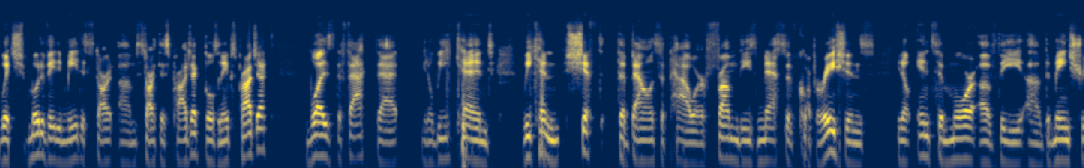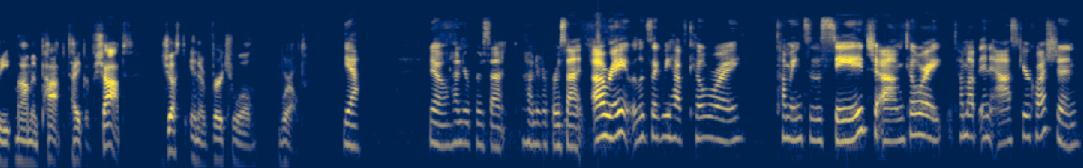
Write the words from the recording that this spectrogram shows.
which motivated me to start um, start this project bulls and apes project was the fact that you know we can we can shift the balance of power from these massive corporations, you know, into more of the uh, the main street mom and pop type of shops, just in a virtual world. Yeah. No, hundred percent, hundred percent. All right, it looks like we have Kilroy coming to the stage. Um, Kilroy, come up and ask your question.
